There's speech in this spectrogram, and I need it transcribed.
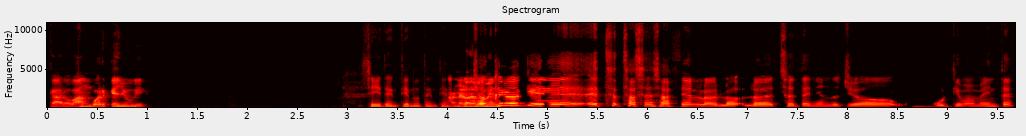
caro Vanguard que Yugi. Sí, te entiendo, te entiendo. Yo creo que esta, esta sensación lo, lo- lo estoy teniendo yo últimamente.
